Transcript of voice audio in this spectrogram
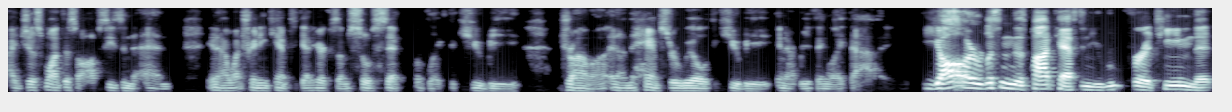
I just want this off season to end and I want training camp to get here because I'm so sick of like the QB drama and on the hamster wheel of the QB and everything like that. Y'all are listening to this podcast and you root for a team that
